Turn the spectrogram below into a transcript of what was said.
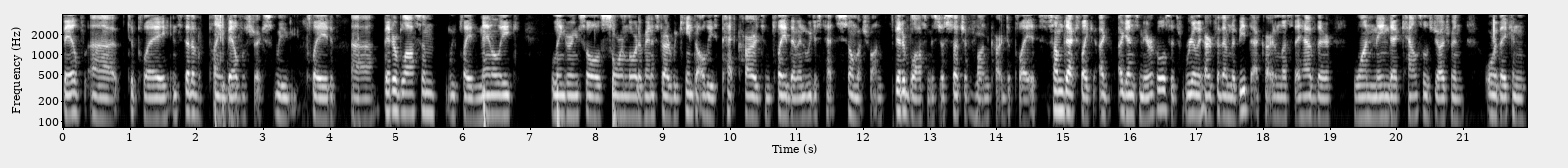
Bale uh, to play instead of playing Baleful Strix, we played uh, Bitter Blossom, we played Mana Leak, Lingering Soul, Sorin Lord of Innistrad. We came to all these pet cards and played them, and we just had so much fun. Bitter Blossom is just such a fun card to play. It's some decks like against Miracles, it's really hard for them to beat that card unless they have their one main deck Council's Judgment, or they can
